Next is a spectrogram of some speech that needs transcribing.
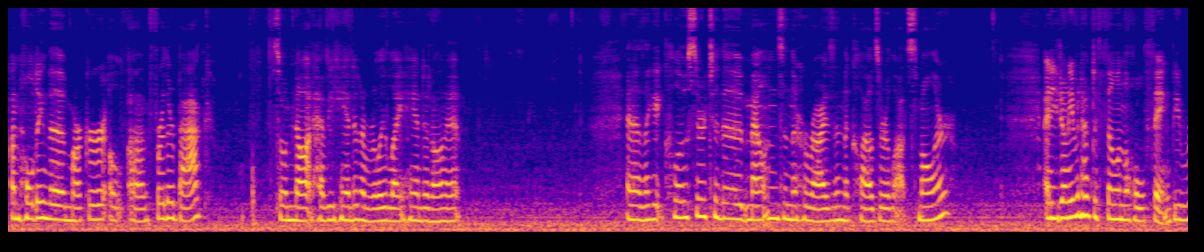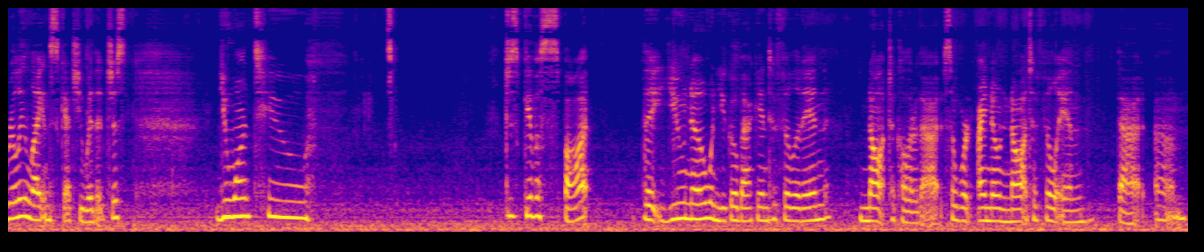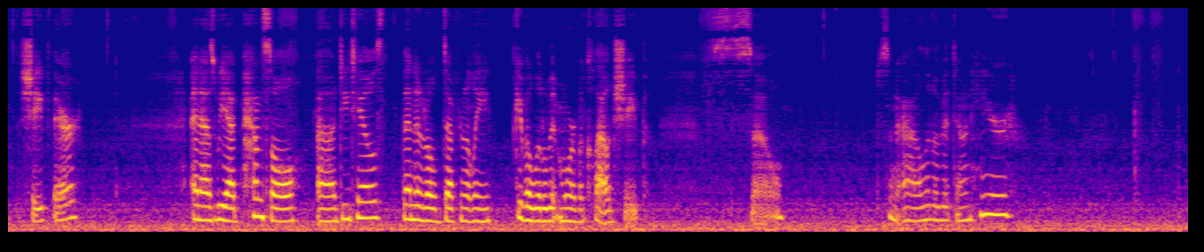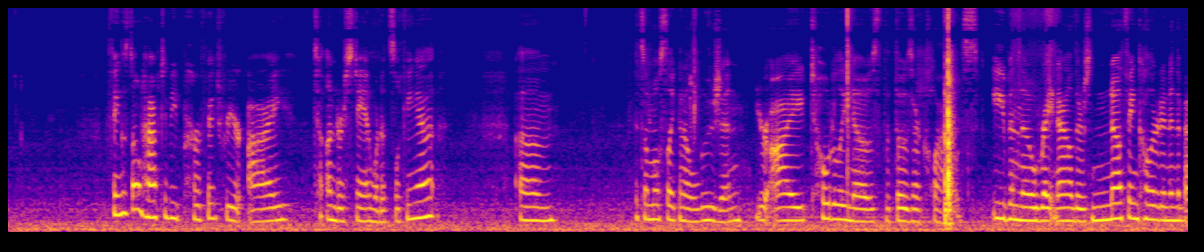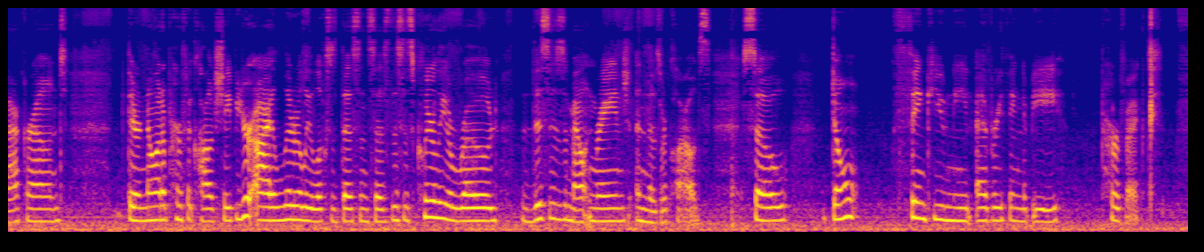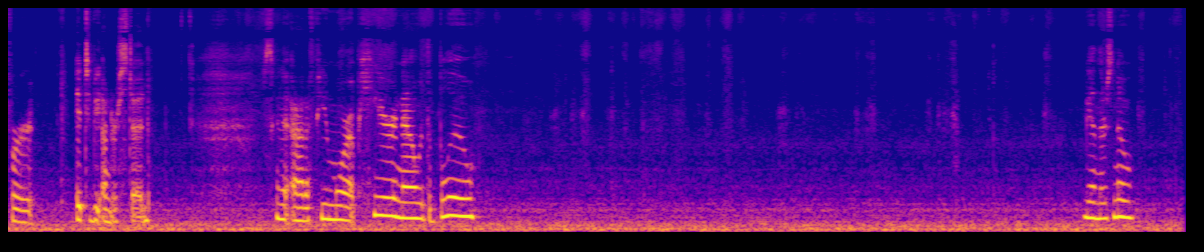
I'm holding the marker uh, further back so I'm not heavy-handed, I'm really light-handed on it. And as I get closer to the mountains and the horizon, the clouds are a lot smaller. And you don't even have to fill in the whole thing. Be really light and sketchy with it. Just, you want to just give a spot that you know when you go back in to fill it in, not to color that. So I know not to fill in that um, shape there. And as we add pencil uh, details, then it'll definitely give a little bit more of a cloud shape. So just gonna add a little bit down here. Things don't have to be perfect for your eye to understand what it's looking at. Um, it's almost like an illusion. Your eye totally knows that those are clouds, even though right now there's nothing colored in in the background. They're not a perfect cloud shape. Your eye literally looks at this and says, this is clearly a road, this is a mountain range, and those are clouds. So don't think you need everything to be perfect for it to be understood. Just gonna add a few more up here now with the blue. Again, there's no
